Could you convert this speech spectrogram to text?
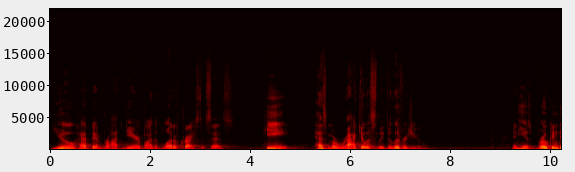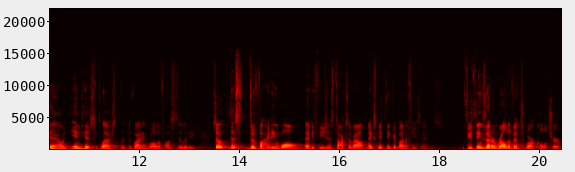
You have been brought near by the blood of Christ, it says. He has miraculously delivered you and he has broken down in his flesh the dividing wall of hostility. So, this dividing wall that Ephesians talks about makes me think about a few things, a few things that are relevant to our culture.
